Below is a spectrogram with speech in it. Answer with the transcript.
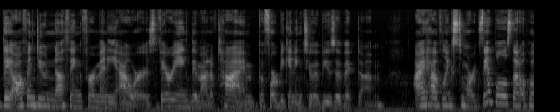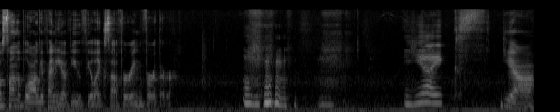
they often do nothing for many hours, varying the amount of time before beginning to abuse a victim. I have links to more examples that I'll post on the blog if any of you feel like suffering further. Yikes. Yeah,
